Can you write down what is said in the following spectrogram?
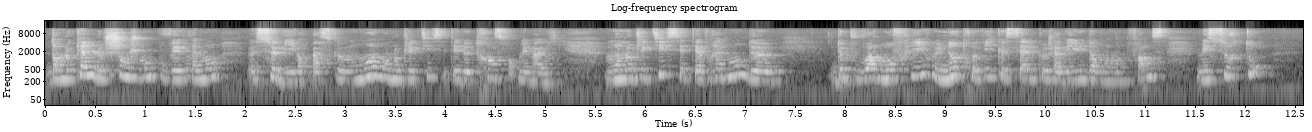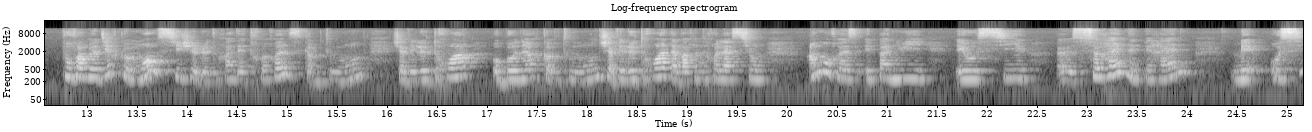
dans lequel le changement pouvait vraiment euh, se vivre. Parce que moi, mon objectif, c'était de transformer ma vie. Mon objectif, c'était vraiment de, de pouvoir m'offrir une autre vie que celle que j'avais eue dans mon enfance, mais surtout pouvoir me dire que moi aussi j'ai le droit d'être heureuse comme tout le monde, j'avais le droit au bonheur comme tout le monde, j'avais le droit d'avoir une relation amoureuse, épanouie et aussi euh, sereine et pérenne, mais aussi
